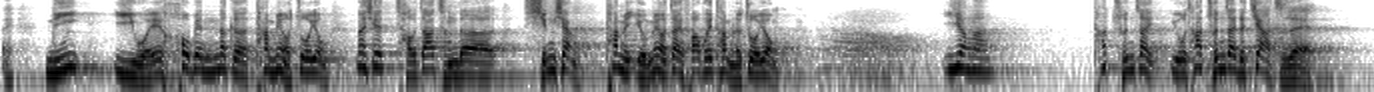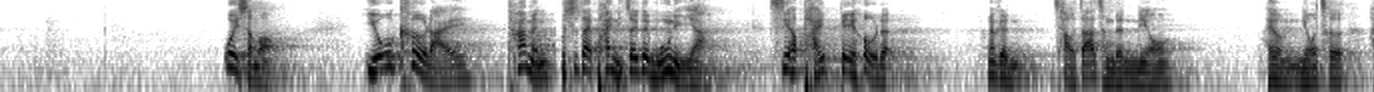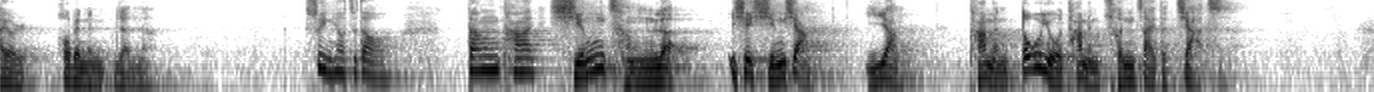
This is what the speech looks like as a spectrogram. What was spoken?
哎，你以为后边那个它没有作用？那些草扎成的形象，他们有没有在发挥他们的作用？一样啊，它存在有它存在的价值哎。为什么游客来？他们不是在拍你这对母女呀，是要拍背后的那个草扎成的牛，还有牛车，还有后边的人呢。所以你要知道，当它形成了一些形象一样，他们都有他们存在的价值，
